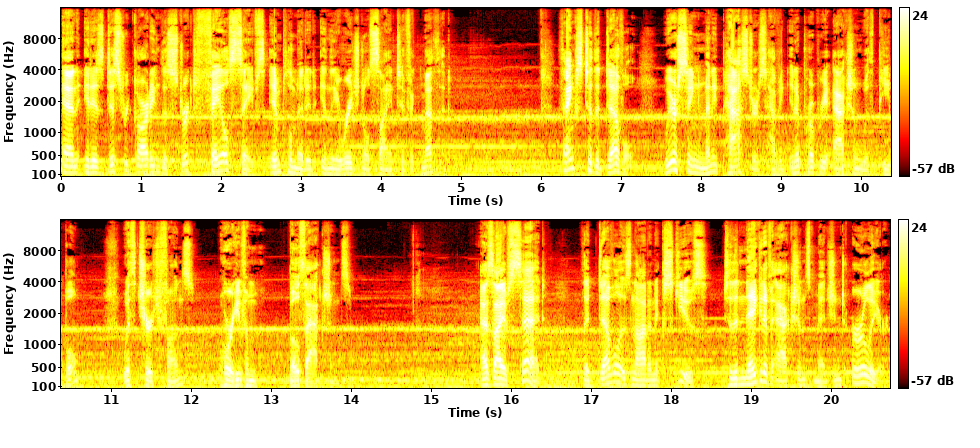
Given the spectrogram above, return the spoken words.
and it is disregarding the strict fail safes implemented in the original scientific method. Thanks to the devil, we are seeing many pastors having inappropriate action with people, with church funds, or even both actions. As I have said, the devil is not an excuse to the negative actions mentioned earlier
